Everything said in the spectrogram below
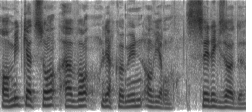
en 1400 avant l'ère commune environ. C'est l'Exode.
